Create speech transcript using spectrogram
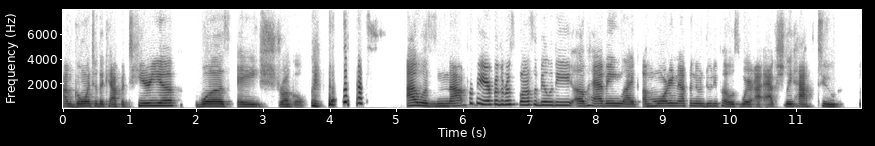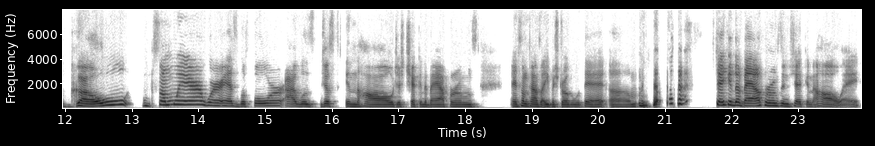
I'm going to the cafeteria was a struggle. I was not prepared for the responsibility of having like a morning afternoon duty post where I actually have to go somewhere. Whereas before I was just in the hall, just checking the bathrooms. And sometimes I even struggle with that. Um, checking the bathrooms and checking the hallway.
